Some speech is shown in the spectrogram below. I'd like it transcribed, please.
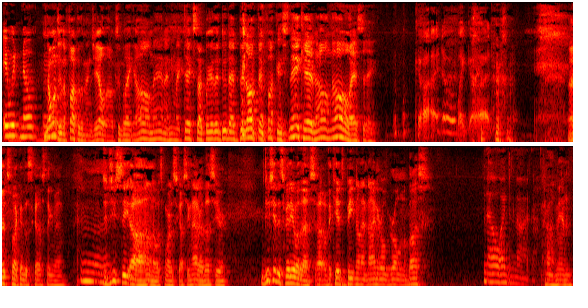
It would no. No one's gonna fuck with him in jail though, because he'll be like, "Oh man, I need my dick sucked." But you're the dude that bit off the fucking snakehead. I don't know. I say God, oh my God. that's fucking disgusting, man. Did you see? Uh, I don't know what's more disgusting, that or this here. Did you see this video of the uh, of the kids beating on that nine year old girl on the bus? no, I did not. Oh man,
